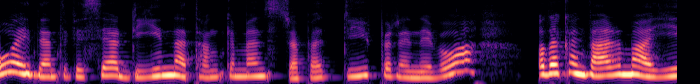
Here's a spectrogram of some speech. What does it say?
og identifisere dine tankemønstre på et dypere nivå, og det kan være med å gi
